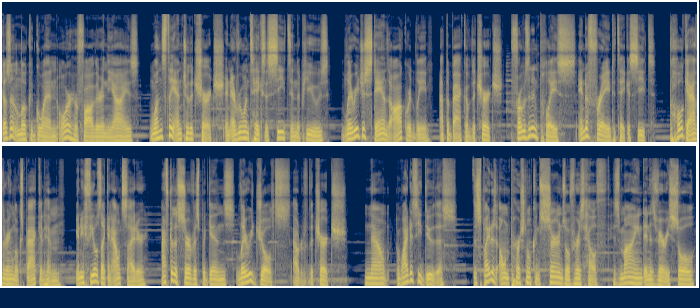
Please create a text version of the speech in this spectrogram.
doesn't look Gwen or her father in the eyes. Once they enter the church and everyone takes a seat in the pews, Larry just stands awkwardly at the back of the church, frozen in place and afraid to take a seat. The whole gathering looks back at him, and he feels like an outsider. After the service begins, Larry jolts out of the church. Now, why does he do this? Despite his own personal concerns over his health, his mind, and his very soul,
